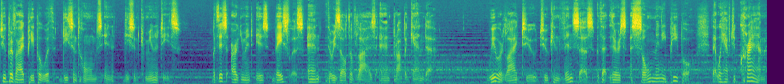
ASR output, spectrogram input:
to provide people with decent homes in decent communities. But this argument is baseless and the result of lies and propaganda. We were lied to to convince us that there's so many people that we have to cram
